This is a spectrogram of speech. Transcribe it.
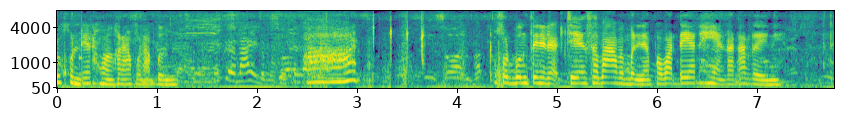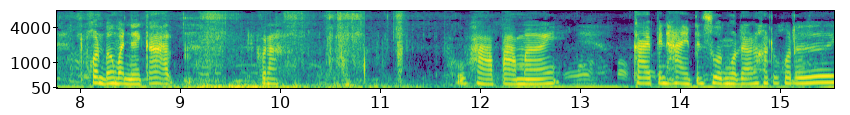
ทุกคนแดดฮ้อนขนาดคนนะเบิงปาดทุกคนเบิงเต็มนี่แหละแจ้งสว่างไปหมดเลยนะเพราะว่าแดดแห้งขนาดเลยนี่ทุกคนเบิงบรรยากาศคุณนะภูผาป่าไม้ กลายเป็นไฮเป็นส่วนหมดแล้วนะคะ ทุกคนเอ้ย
